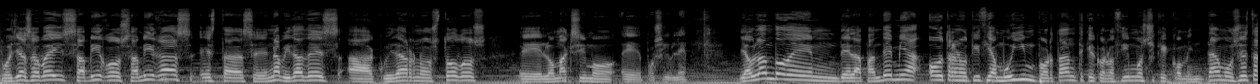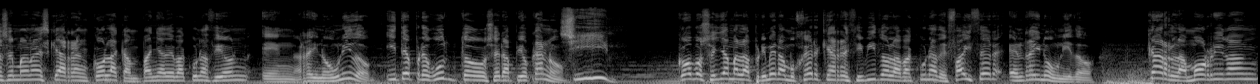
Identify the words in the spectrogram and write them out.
Pues ya sabéis, amigos, amigas, estas eh, navidades a cuidarnos todos eh, lo máximo eh, posible. Y hablando de, de la pandemia, otra noticia muy importante que conocimos y que comentamos esta semana es que arrancó la campaña de vacunación en Reino Unido. Y te pregunto, Serapio Cano. Sí. ¿Cómo se llama la primera mujer que ha recibido la vacuna de Pfizer en Reino Unido? ¿Carla Morrigan,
